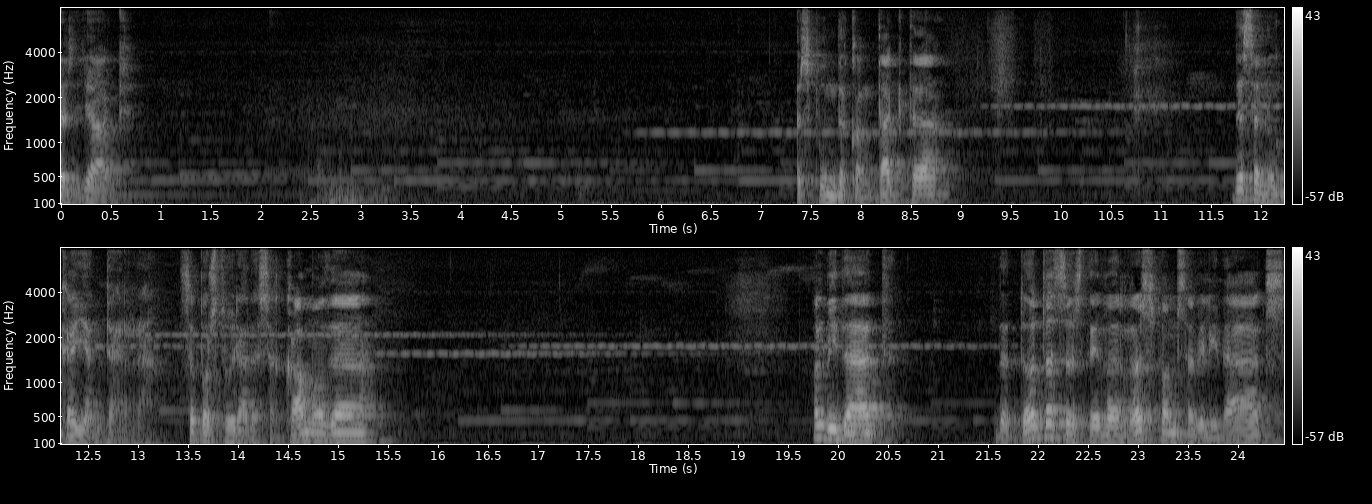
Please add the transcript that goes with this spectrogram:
el lloc el punt de contacte de la nuca i en terra. La postura de ser còmoda. Olvida't de totes les teves responsabilitats,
